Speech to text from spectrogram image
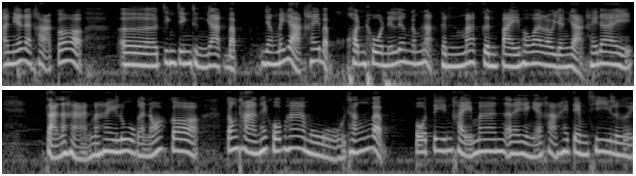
อันเนี้ยแหละค่ะก็เออจริง ๆ ถึงอยากแบบ ยังไม่อยากให้แบบคอนโทรลในเรื่องน้ำหนักกันมากเกินไป เพราะว่าเรายังอยากให้ได้สารอาหารมาให้ลูกอะเนาะก็ต้องทานให้ครบห้าหมู่ ทั้งแบบโปรตีนไขมันอะไรอย่างเงี้ยค่ะ ให้เต็มที่เลย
